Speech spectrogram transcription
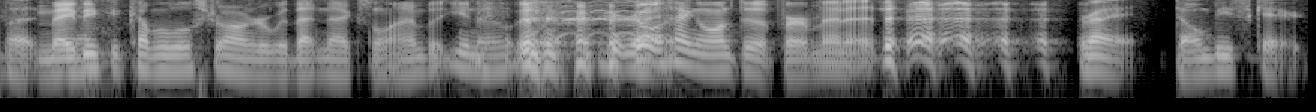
But Maybe yeah, it could come a little stronger with that next line, but you know, we'll hang on to it for a minute. right. Don't be scared.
